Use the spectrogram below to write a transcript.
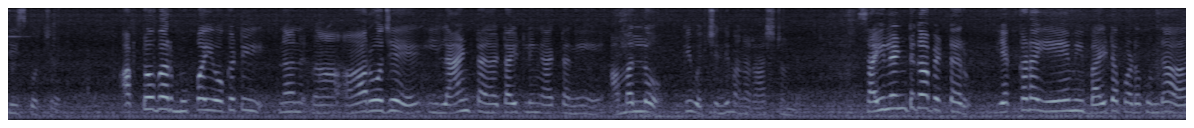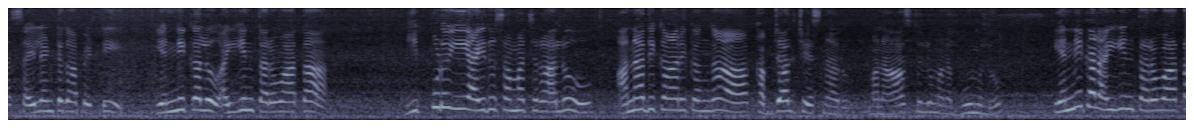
తీసుకొచ్చారు. అక్టోబర్ ముప్పై ఒకటి ఆ రోజే ఈ ల్యాండ్ టైటిలింగ్ యాక్ట్ అని అమల్లోకి వచ్చింది మన రాష్ట్రంలో. సైలెంట్గా పెట్టారు. ఎక్కడ ఏమి బయటపడకుండా సైలెంట్గా పెట్టి ఎన్నికలు అయిన తర్వాత ఇప్పుడు ఈ ఐదు సంవత్సరాలు అనధికారికంగా కబ్జాలు చేసినారు మన ఆస్తులు మన భూములు. ఎన్నికలు అయిన తర్వాత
